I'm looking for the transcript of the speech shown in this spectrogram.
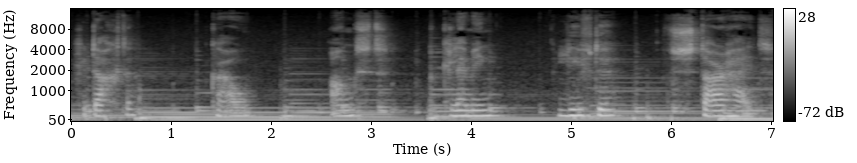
Gedachten, kou, angst, klemming, liefde, starheid,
